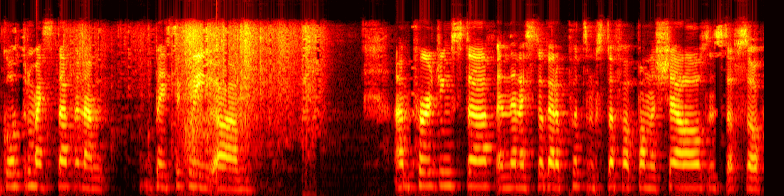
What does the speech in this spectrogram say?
go through my stuff and I'm basically, um, I'm purging stuff and then I still got to put some stuff up on the shelves and stuff. So,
